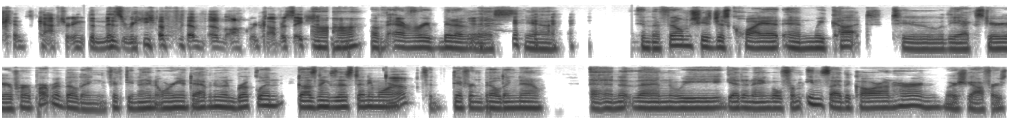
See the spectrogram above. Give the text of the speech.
capturing the misery of, of, of awkward conversation. Uh huh. Of every bit of Yeah. this. Yeah. In the film, she's just quiet, and we cut to the exterior of her apartment building, 59 Orient Avenue in Brooklyn. Doesn't exist anymore. It's a different building now. And then we get an angle from inside the car on her, and where she offers,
